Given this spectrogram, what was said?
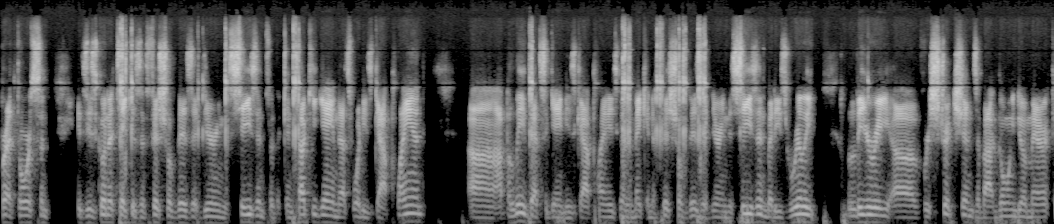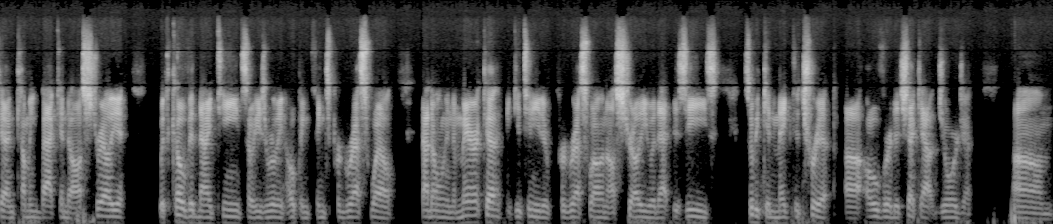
Brett Thorson is he's going to take his official visit during the season for the Kentucky game. That's what he's got planned. Uh, I believe that's a game he's got planned. He's going to make an official visit during the season, but he's really leery of restrictions about going to America and coming back into Australia with COVID 19. So he's really hoping things progress well not only in America and continue to progress well in Australia with that disease so we can make the trip uh, over to check out Georgia. Um,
